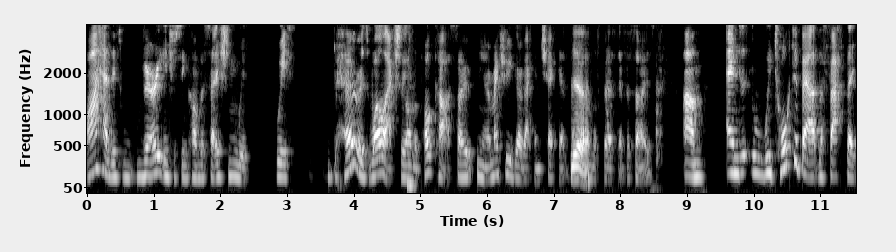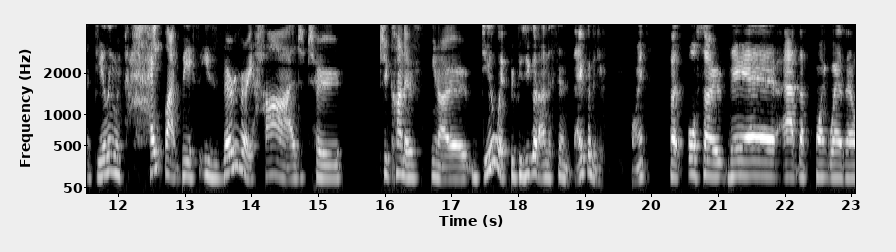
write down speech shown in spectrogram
I had this very interesting conversation with with her as well actually on the podcast so you know make sure you go back and check it Yeah. on the first episodes um and we talked about the fact that dealing with hate like this is very very hard to to kind of you know deal with because you've got to understand that they've got a different viewpoint but also they're at the point where they're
